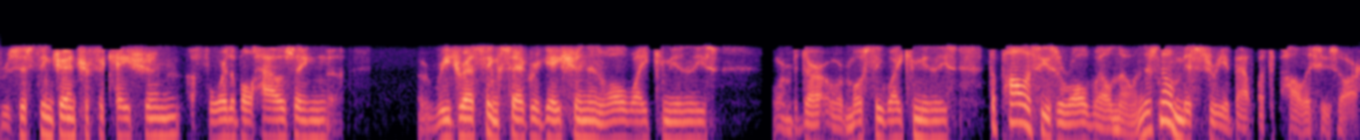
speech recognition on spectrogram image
resisting gentrification, affordable housing, redressing segregation in all white communities, or or mostly white communities, the policies are all well known. There's no mystery about what the policies are.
